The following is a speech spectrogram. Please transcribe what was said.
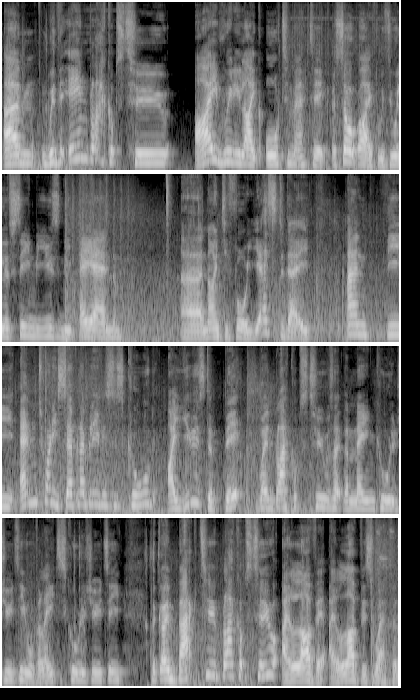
um, within Black Ops 2, I really like automatic assault rifles. You will have seen me using the AN uh, 94 yesterday. And the M27, I believe this is called, I used a bit when Black Ops 2 was like the main Call of Duty or the latest Call of Duty. But going back to Black Ops 2, I love it. I love this weapon.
